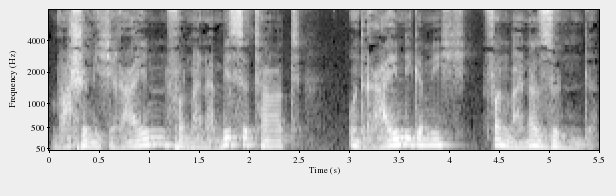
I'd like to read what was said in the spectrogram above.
Wasche mich rein von meiner Missetat und reinige mich von meiner Sünde.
